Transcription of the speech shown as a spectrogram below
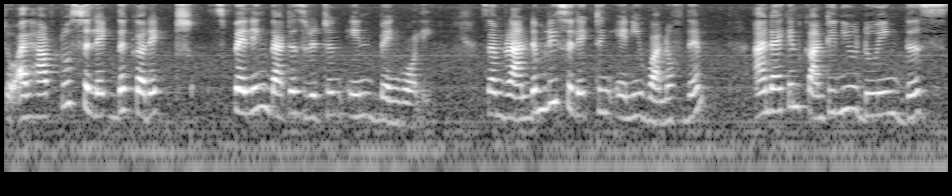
So I'll have to select the correct spelling that is written in Bengali. So I'm randomly selecting any one of them and I can continue doing this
